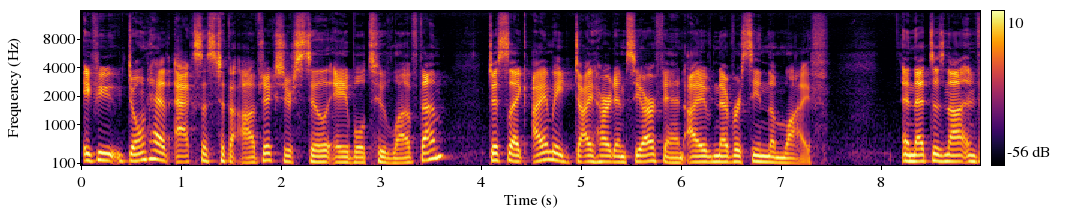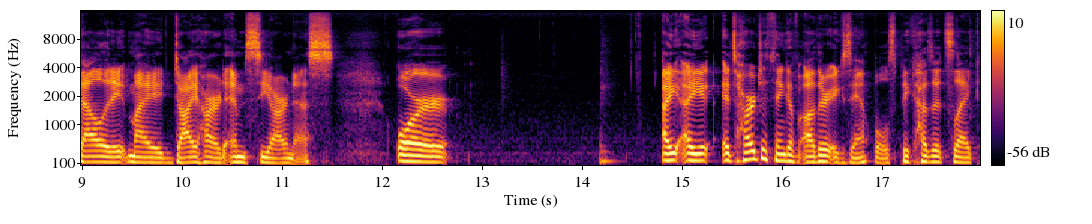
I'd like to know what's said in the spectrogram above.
if you don't have access to the objects, you're still able to love them. Just like I am a diehard MCR fan, I have never seen them live and that does not invalidate my diehard MCR-ness. Or I, I it's hard to think of other examples because it's like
